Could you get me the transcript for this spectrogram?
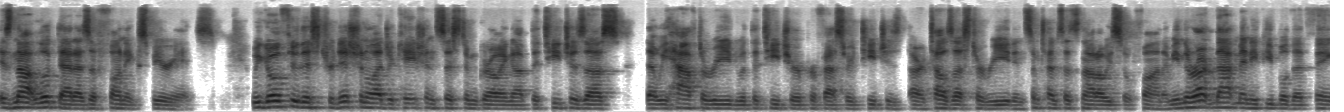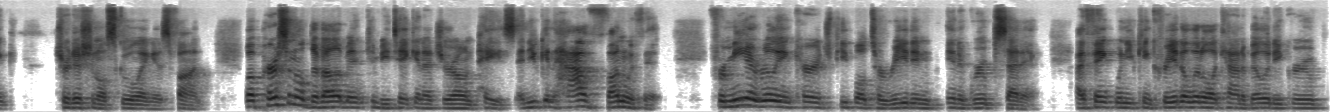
is not looked at as a fun experience we go through this traditional education system growing up that teaches us that we have to read what the teacher professor teaches or tells us to read and sometimes that's not always so fun. I mean there aren't that many people that think traditional schooling is fun but personal development can be taken at your own pace and you can have fun with it. For me i really encourage people to read in, in a group setting. I think when you can create a little accountability group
